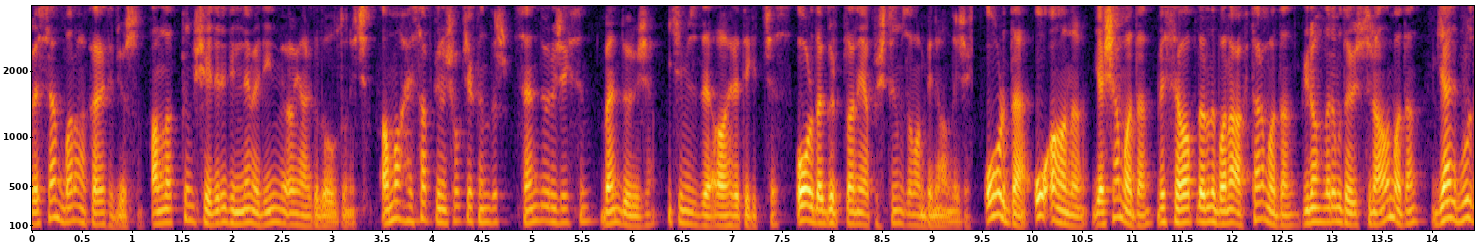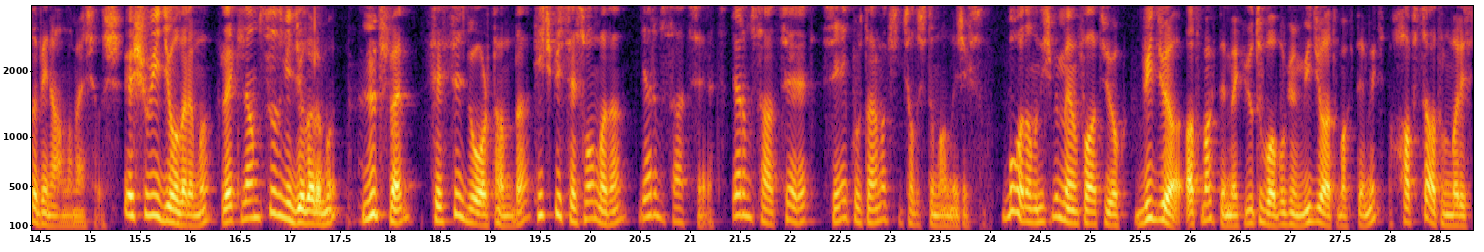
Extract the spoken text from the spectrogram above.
ve sen bana hakaret ediyorsun. Anlattığım şeyleri dinlemediğin ve önyargılı olduğun için. Ama hesap günü çok yakındır. Sen de öleceksin, ben de öleceğim. İkimiz de ahirete gideceğiz. Orada gırtlağına yapıştığım zaman beni anlayacak. Orada o anı yaşamadan ve sevaplarını bana aktarmadan, günahlarımı da üstüne almadan gel burada beni anlamaya çalış. Ve şu videolarımı, reklamsız videolarımı lütfen sessiz bir ortamda hiçbir ses olmadan yarım saat seyret. Yarım saat seyret, seni kurtarmak için çalıştığımı anlayacaksın. Bu adamın hiçbir menfaati yok. Video atmak demek, YouTube'a bugün video atmak demek, hapse atılma riski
